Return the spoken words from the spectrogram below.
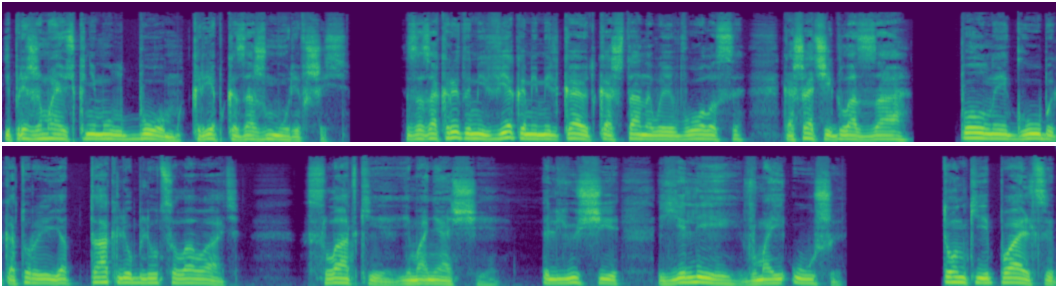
и прижимаюсь к нему лбом, крепко зажмурившись. За закрытыми веками мелькают каштановые волосы, кошачьи глаза, полные губы, которые я так люблю целовать. Сладкие и манящие, льющие елей в мои уши. Тонкие пальцы,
